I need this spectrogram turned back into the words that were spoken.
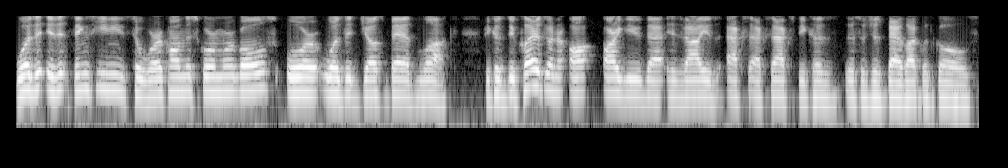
was it is it things he needs to work on to score more goals, or was it just bad luck? Because Duclair is going to argue that his value is XXX because this was just bad luck with goals,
